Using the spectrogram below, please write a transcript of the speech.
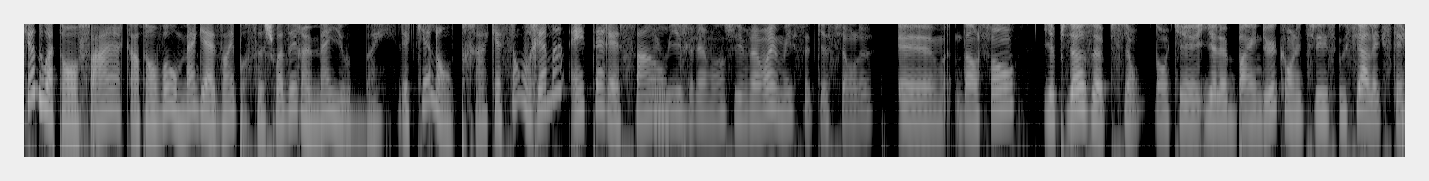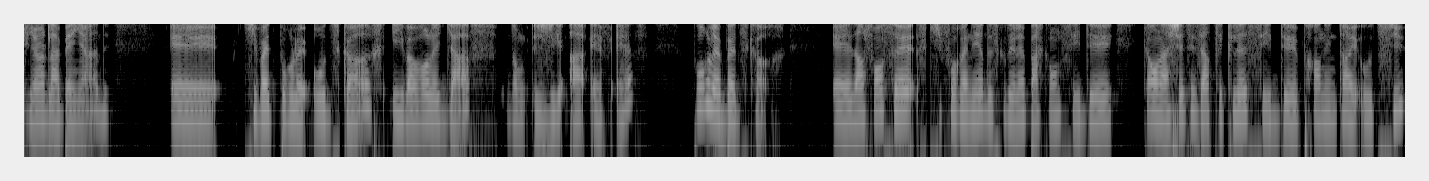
que doit-on faire quand on va au magasin pour se choisir un maillot de bain? Lequel on prend? Question vraiment intéressante. Oui, vraiment. J'ai vraiment aimé cette question-là. Euh, dans le fond, il y a plusieurs options. Donc, euh, il y a le binder qu'on utilise aussi à l'extérieur de la baignade, euh, qui va être pour le haut du corps. Et il va avoir le GAF, donc G-A-F-F, pour le bas du corps. dans le fond, ce qu'il faut retenir de ce côté-là, par contre, c'est de, quand on achète ces articles-là, c'est de prendre une taille au-dessus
